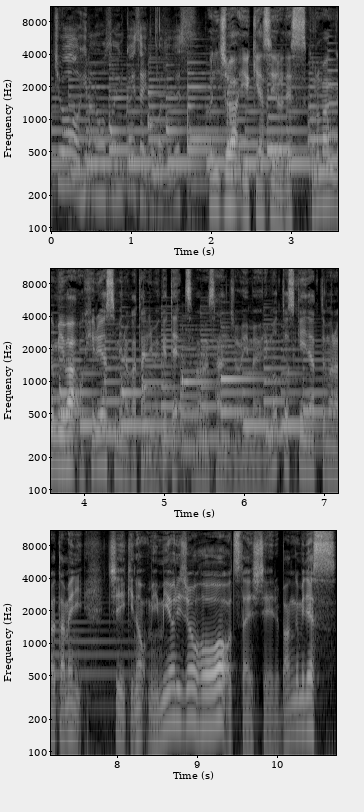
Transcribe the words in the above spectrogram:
にちはお昼の放送委員会斉藤和ですこんにちは、ゆきやすいろです。この番組はお昼休みの方に向けて、燕三条を今よりもっと好きになってもらうために、地域の耳寄り情報をお伝えしている番組です。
